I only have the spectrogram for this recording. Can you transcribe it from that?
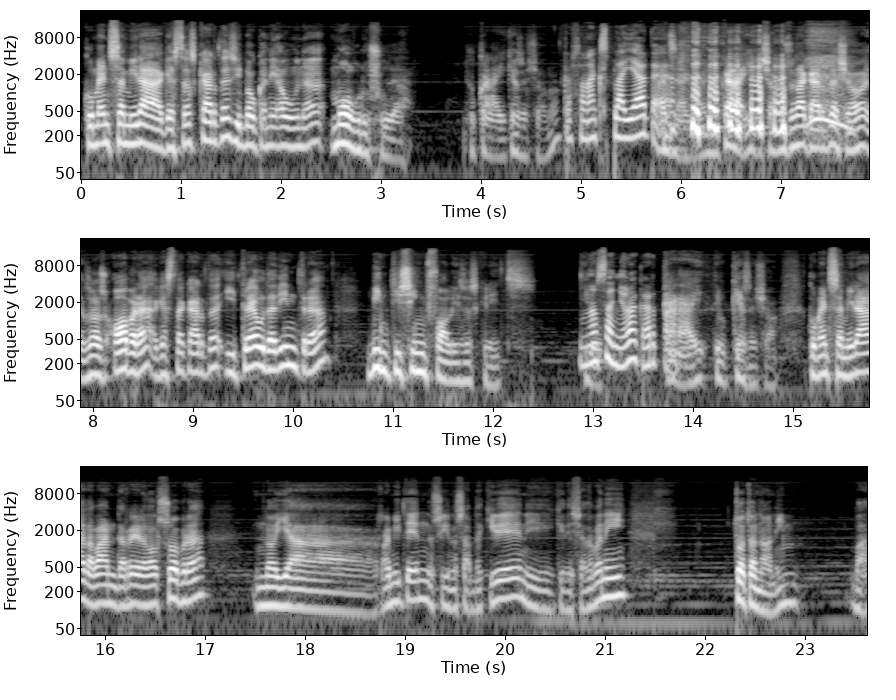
comença a mirar aquestes cartes i veu que n'hi ha una molt gruixuda. Diu, carai, què és això, no? Que s'han explayat, eh? Exacte, diu, carai, això no és una carta, això. Aleshores obre aquesta carta i treu de dintre 25 folis escrits. Una diu, senyora carta. Carai, diu, què és això? Comença a mirar davant, darrere del sobre, no hi ha remitent, o sigui, no sap de qui ve ni qui deixa de venir, tot anònim. Va.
